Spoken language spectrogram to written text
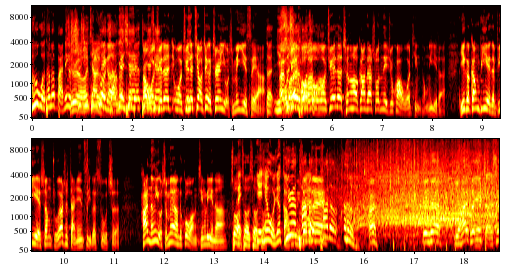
如果他能把那个实习工作讲的特别不是，我觉得我觉得叫这个真人有什么意思呀？对你哎我觉得时间多久啊我我觉得陈浩刚才说的那句话，我挺同意的。一个刚毕业的毕业生，主要是展现自己的素质，还能有什么样的过往经历呢？错错错叶错我因为他的对不对？他的哎，叶轩，你还可以展示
